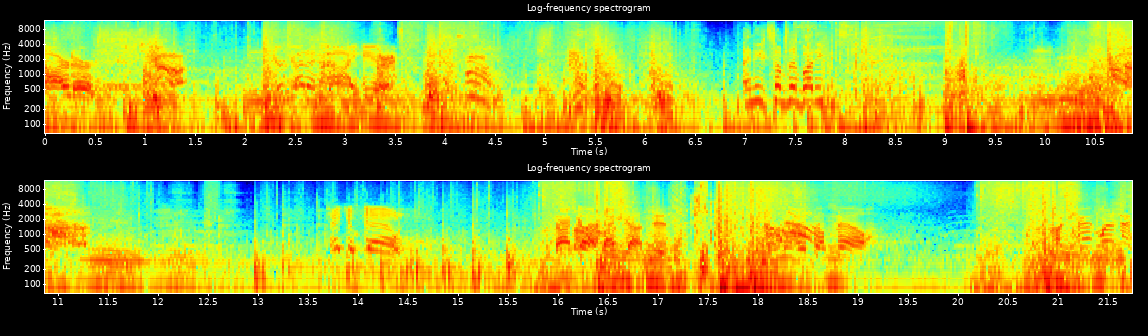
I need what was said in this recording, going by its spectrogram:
harder! You're gonna die here! I need something, buddy! Take him down! Back up, I've got this. What's up now? I can't let this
